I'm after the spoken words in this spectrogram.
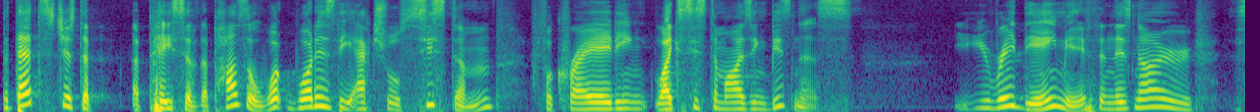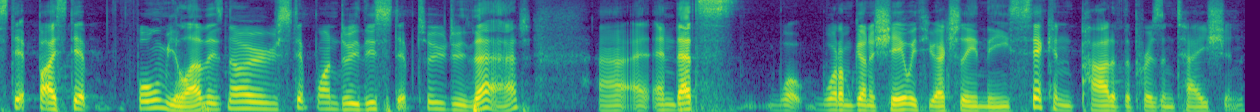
But that's just a, a piece of the puzzle. What, what is the actual system for creating, like systemizing business? You read the E Myth, and there's no step by step formula. There's no step one, do this, step two, do that. Uh, and that's what, what I'm going to share with you actually in the second part of the presentation.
